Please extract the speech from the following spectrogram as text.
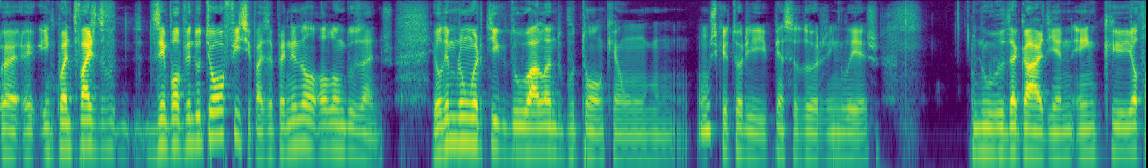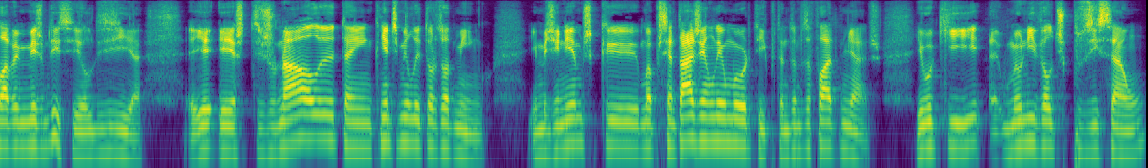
eh, enquanto vais de- desenvolvendo o teu ofício, vais aprendendo ao, longo dos anos. Eu lembro um artigo do Alain de Botton, que é um, um escritor e pensador inglês, no The Guardian, em que ele falava mesmo disso. Ele dizia: "E- Este jornal eh, tem 500 mil leitores ao domingo. Imaginemos que uma porcentagem lê o meu artigo, portanto estamos a falar de milhares. Eu aqui, eh, o meu nível de exposição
